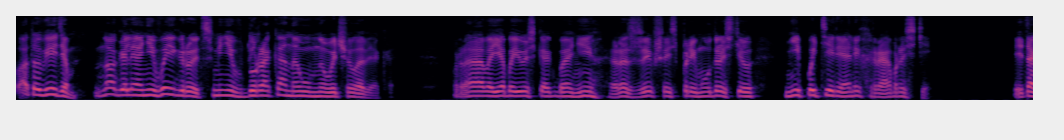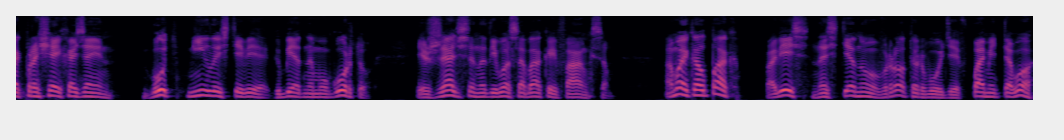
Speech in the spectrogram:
Вот увидим, много ли они выиграют, сменив дурака на умного человека. Право, я боюсь, как бы они, разжившись премудростью, не потеряли храбрости. Итак, прощай, хозяин, будь милостивее к бедному гурту и жалься над его собакой Фанксом. А мой колпак повесь на стену в Роттервуде в память того,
